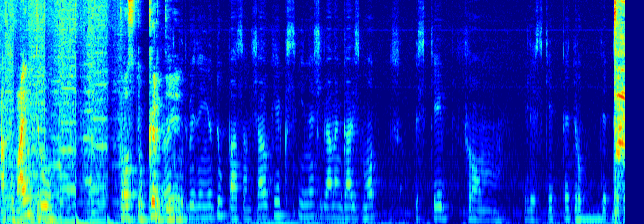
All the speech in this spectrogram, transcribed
А това интро просто кърти. добре ден YouTube, аз съм Шарохекс и днес ще гледаме Гарис мод Escape from или Escape Petro de Petro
